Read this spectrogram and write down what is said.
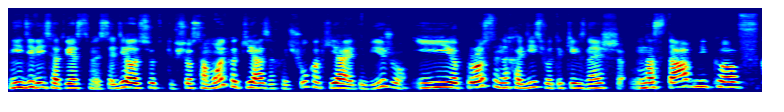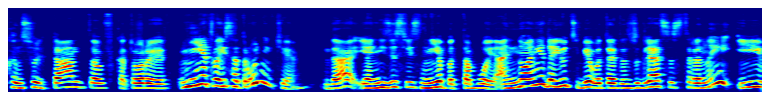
не делить ответственность, а делать все-таки все самой, как я захочу, как я это вижу, и просто находить вот таких, знаешь, наставников, консультантов, которые не твои сотрудники, да, и они действительно не под тобой, но они дают тебе вот этот взгляд со стороны и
